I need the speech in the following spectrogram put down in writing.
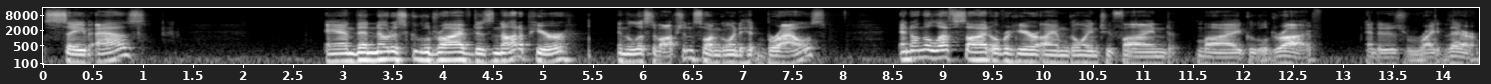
Save As, and then notice Google Drive does not appear in the list of options, so I'm going to hit Browse. And on the left side over here, I am going to find my Google Drive, and it is right there.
